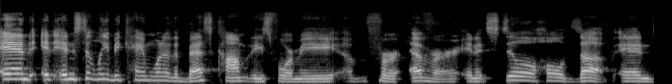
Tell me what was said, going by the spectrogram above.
And it instantly became one of the best comedies for me um, forever. And it still holds up. And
